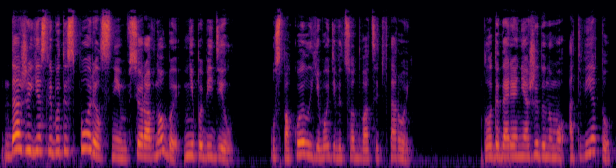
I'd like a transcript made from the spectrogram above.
Даже если бы ты спорил с ним, все равно бы не победил», – успокоил его 922. Благодаря неожиданному ответу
